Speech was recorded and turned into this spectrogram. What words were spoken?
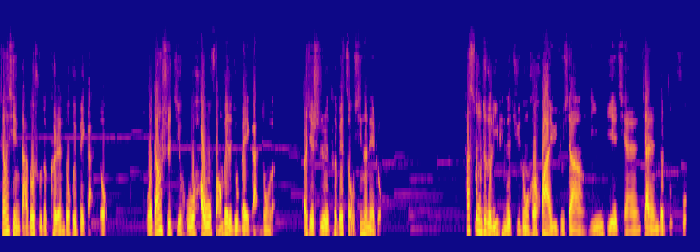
相信大多数的客人都会被感动。我当时几乎毫无防备的就被感动了。而且是特别走心的那种。他送这个礼品的举动和话语，就像临别前家人的嘱咐。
